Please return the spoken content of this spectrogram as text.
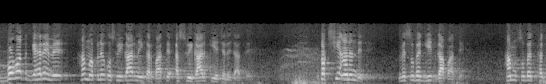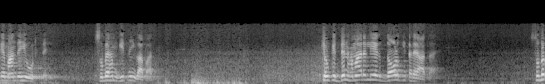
बहुत गहरे में हम अपने को स्वीकार नहीं कर पाते, अस्वीकार किए चले जाते पक्षी आनंदित वे सुबह गीत गा पाते हम सुबह थके मांदे ही उठते हैं। सुबह हम गीत नहीं गा पाते। क्योंकि दिन हमारे लिए एक दौड़ की तरह आता है। सुबह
